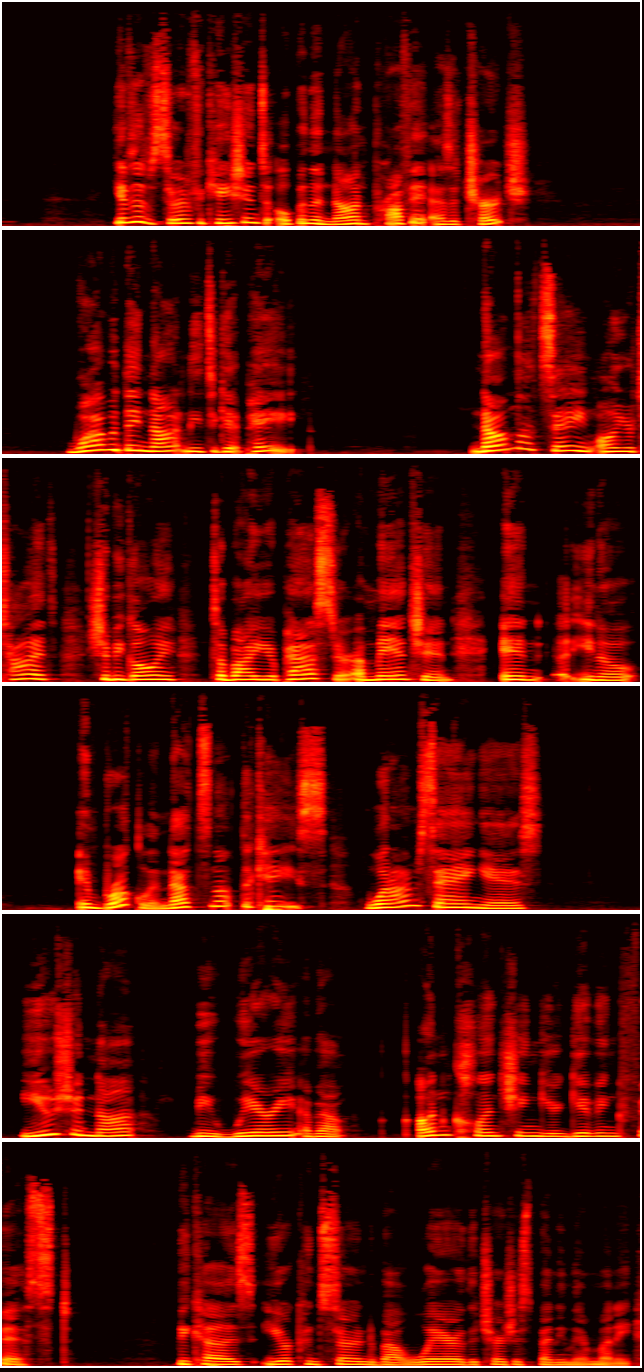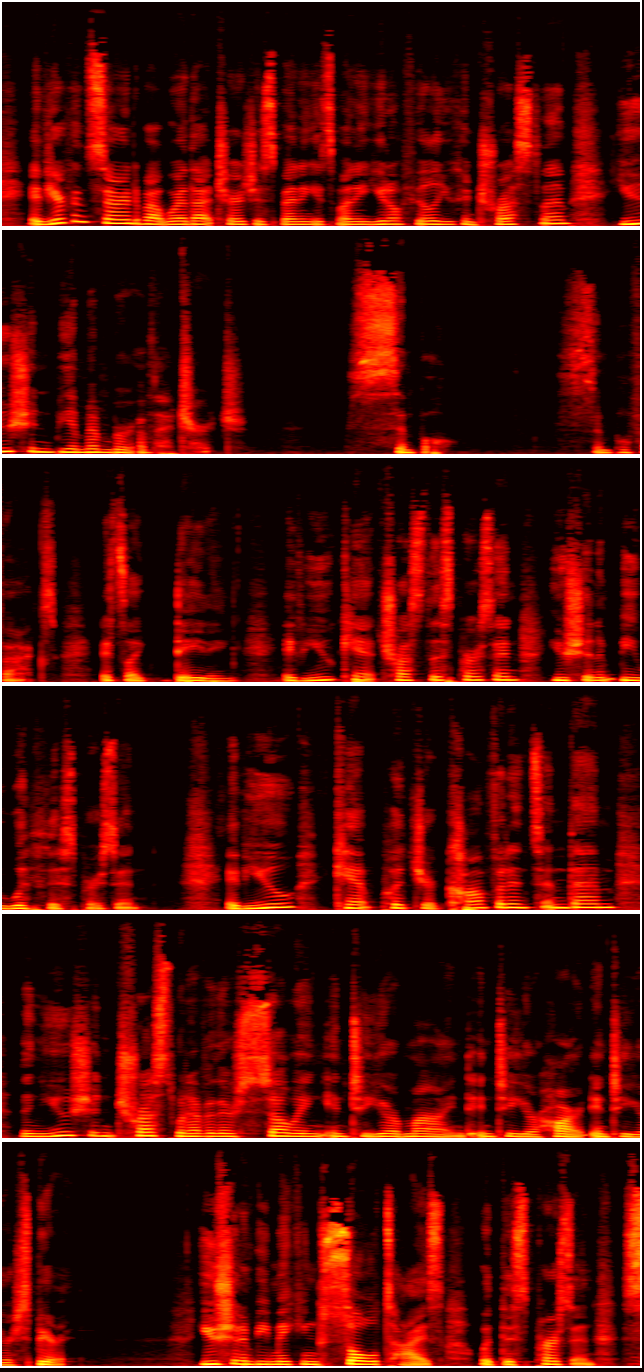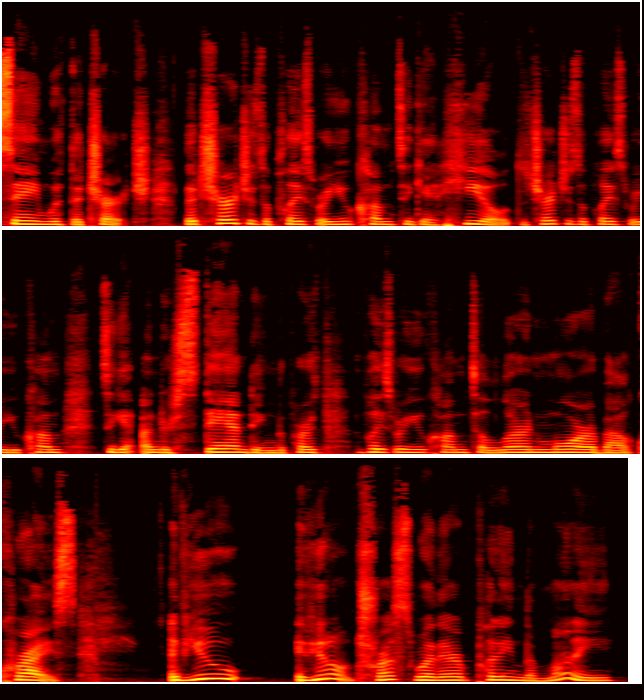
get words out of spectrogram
You have to have certification to open the nonprofit as a church? Why would they not need to get paid? Now, I'm not saying all your tithes should be going to buy your pastor a mansion in, you know, in Brooklyn. That's not the case. What I'm saying is you should not be weary about unclenching your giving fist because you're concerned about where the church is spending their money. If you're concerned about where that church is spending its money, you don't feel you can trust them, you shouldn't be a member of that church. Simple. Simple facts. It's like dating. If you can't trust this person, you shouldn't be with this person. If you can't put your confidence in them, then you shouldn't trust whatever they're sowing into your mind, into your heart, into your spirit. You shouldn't be making soul ties with this person. Same with the church. The church is a place where you come to get healed. The church is a place where you come to get understanding. The, per- the place where you come to learn more about Christ. If you if you don't trust where they're putting the money,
